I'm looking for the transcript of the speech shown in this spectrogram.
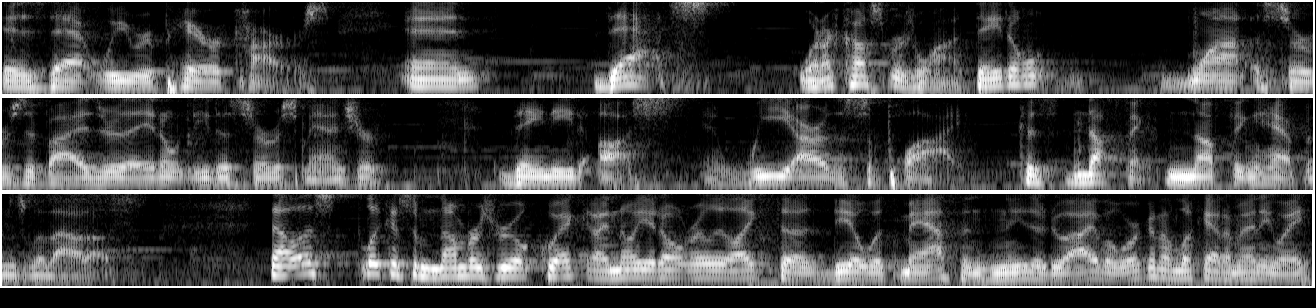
is that we repair cars. And that's what our customers want. They don't want a service advisor, they don't need a service manager. They need us, and we are the supply because nothing, nothing happens without us. Now let's look at some numbers real quick. I know you don't really like to deal with math, and neither do I, but we're going to look at them anyway.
